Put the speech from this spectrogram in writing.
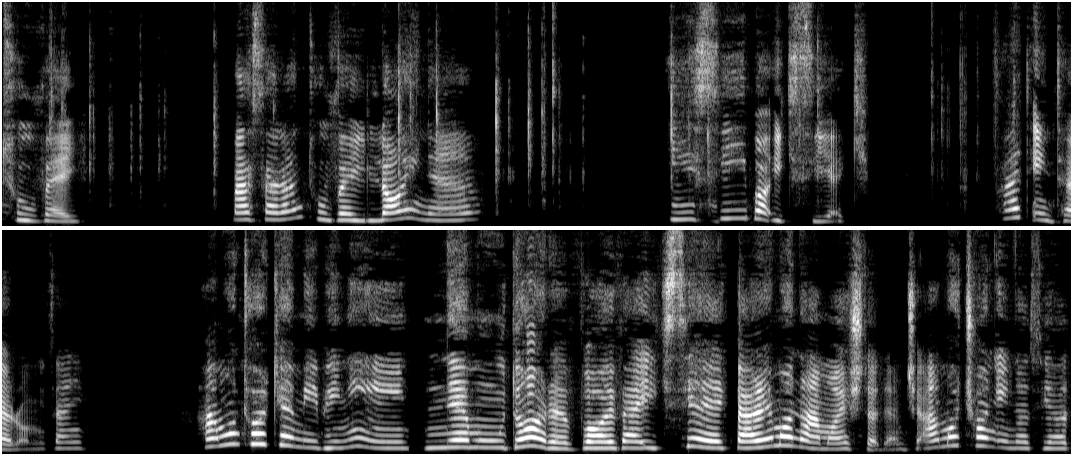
twoway مثلا twoway line EC با x یک. بعد اینتر رو می‌زنیم. همونطور که می‌بینید نمودار y و x1 برای ما نمایش داده میشه. اما چون اینا زیاد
